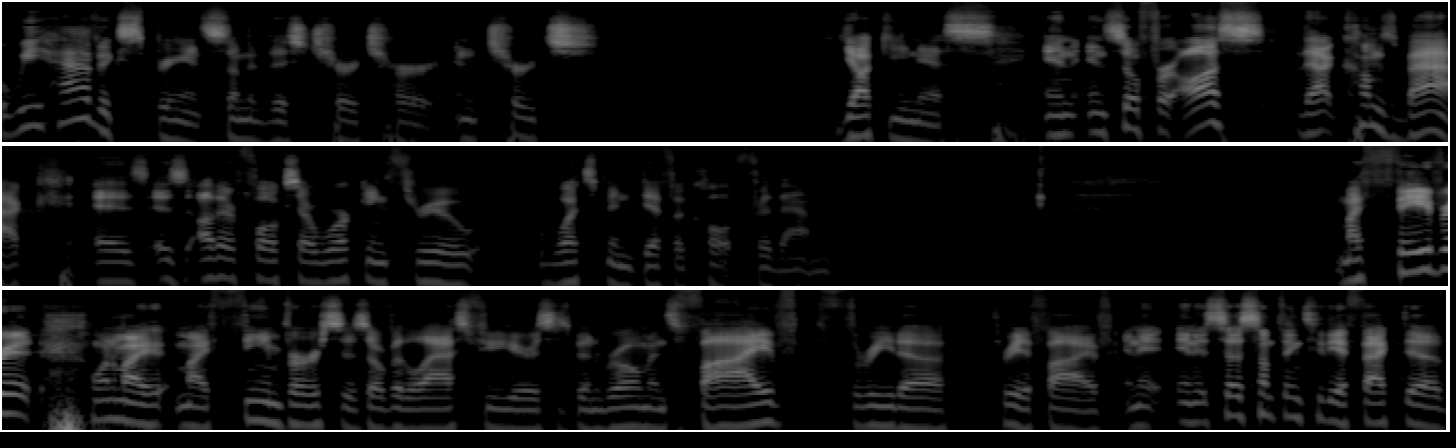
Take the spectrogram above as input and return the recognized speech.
but we have experienced some of this church hurt and church yuckiness. And, and so for us, that comes back as, as other folks are working through what's been difficult for them. My favorite, one of my, my theme verses over the last few years has been Romans 5, 3 to, 3 to 5. And it, and it says something to the effect of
